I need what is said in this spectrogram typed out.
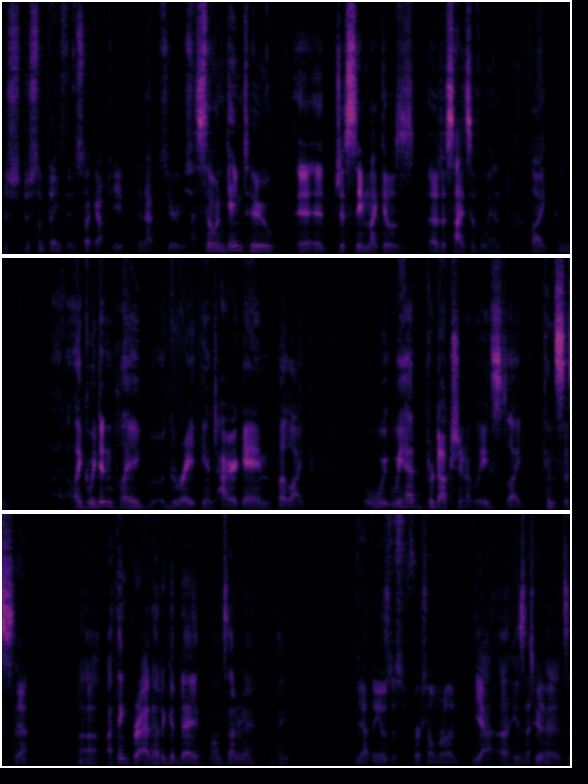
just just some things that stuck out to you in that series. So in game two, it, it just seemed like it was a decisive win. Like, Mhm. like we didn't play great the entire game, but like we we had production at least, like consistent. Uh, I think Brad had a good day on Saturday. I think. Yeah, I think it was his first home run. Yeah, uh, he has In that two game. hits,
